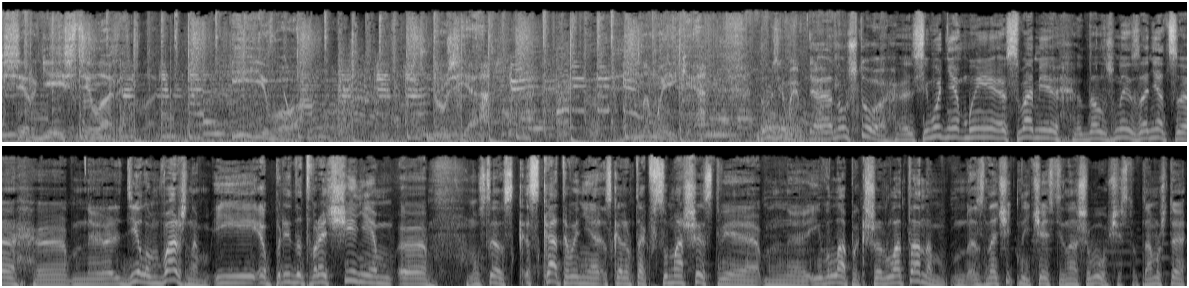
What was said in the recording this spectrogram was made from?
Сергей Стилавин и его друзья. Друзья мои, э, ну что, сегодня мы с вами должны заняться э, э, делом важным и предотвращением э, ну, ска- ск- скатывания, скажем так, в сумасшествие и в лапы к шарлатанам значительной части нашего общества. Потому что,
